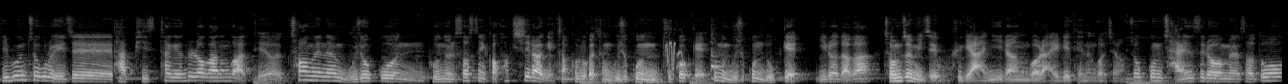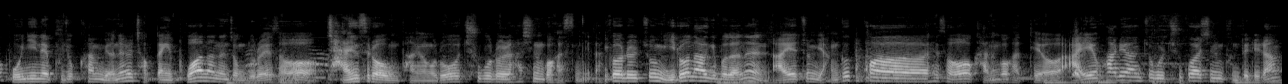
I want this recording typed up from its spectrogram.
기본적으로 이제 다 비슷하게 흘러가는 것 같아요. 처음에는 무조건 돈을 썼으니까 확실하게 쌍꺼풀 같은 건 무조건 두껍게 손은 무조건 높게 이러다가 점점 이제 그게 아니라는 걸 알게 되는 거죠. 조금 자연스러우면서도 본인의 부족한 면을 적당히 보완하는 정도로 해서 자연스러운 방향으로 추구를 하시는 것 같습니다. 이거를 좀 일어나기보다는 아예 좀 양극화해서 가는 것 같아요. 아예 화려한 쪽을 추구하시는 분들이랑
